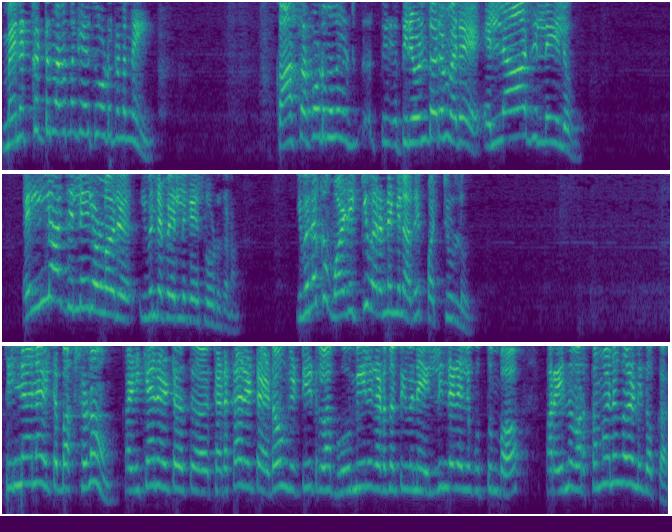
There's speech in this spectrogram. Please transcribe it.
മെനക്കെട്ട് നടന്ന് കേസ് കൊടുക്കണമെന്നേ കാസർഗോഡ് മുതൽ തിരുവനന്തപുരം വരെ എല്ലാ ജില്ലയിലും എല്ലാ ജില്ലയിലുള്ളവര് ഇവന്റെ പേരിൽ കേസ് കൊടുക്കണം. ഇവനൊക്കെ വഴിക്ക് വരണമെങ്കിൽ അതേ പറ്റുള്ളൂ. തിന്നാനായിട്ട് ഭക്ഷണവും കഴിക്കാനായിട്ട് കിടക്കാനായിട്ട് ഇടവും കിട്ടിയിട്ടുള്ള ഭൂമിയിൽ കിടന്നിട്ട് ഇവനെ എല്ലിന്റെ ഇടയിൽ കുത്തുമ്പോ പറയുന്ന വർത്തമാനങ്ങളാണ് ഇതൊക്കെ.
